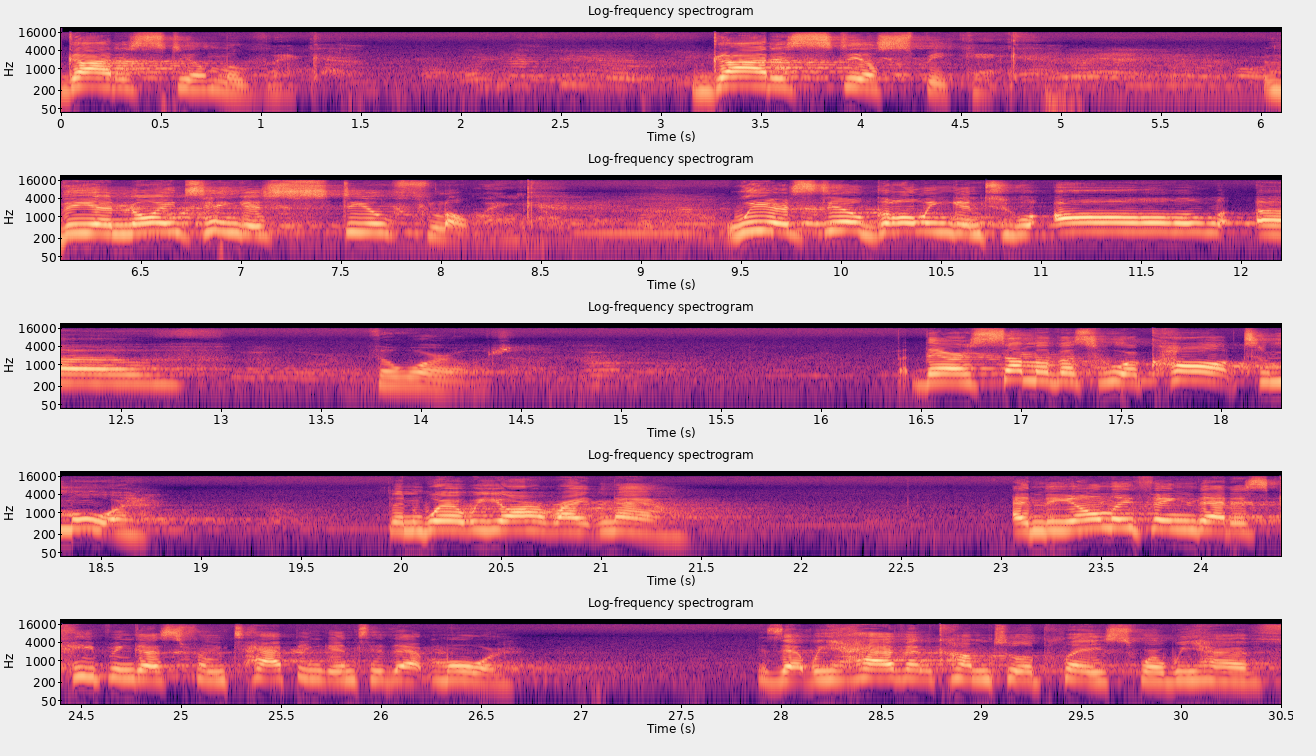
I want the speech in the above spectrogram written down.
God is still moving. God is still speaking. The anointing is still flowing we are still going into all of the world. But there are some of us who are called to more than where we are right now. And the only thing that is keeping us from tapping into that more is that we haven't come to a place where we have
